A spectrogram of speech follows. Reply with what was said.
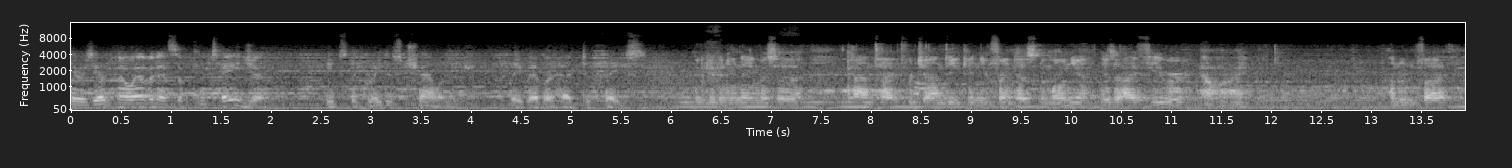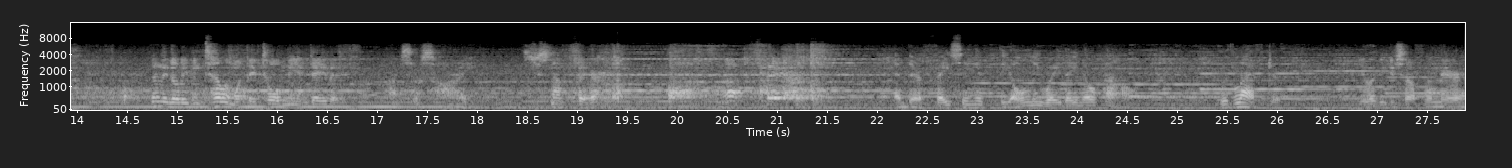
there is yet no evidence of contagion. It's the greatest challenge they've ever had to face. You've been given your name as a contact for John Deacon. Your friend has pneumonia. He has a high fever. How high? 105. Then they don't even tell him what they've told me and David. I'm so sorry. It's just not fair. It's not fair! and they're facing it the only way they know how with laughter. You look at yourself in the mirror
